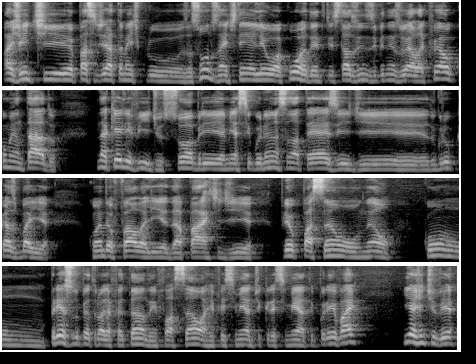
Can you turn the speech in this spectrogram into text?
A gente passa diretamente para os assuntos, né? a gente tem ali o acordo entre Estados Unidos e Venezuela, que foi algo comentado naquele vídeo sobre a minha segurança na tese de, do Grupo Caso Bahia, quando eu falo ali da parte de preocupação ou não com o preço do petróleo afetando a inflação, arrefecimento de crescimento e por aí vai, e a gente vê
